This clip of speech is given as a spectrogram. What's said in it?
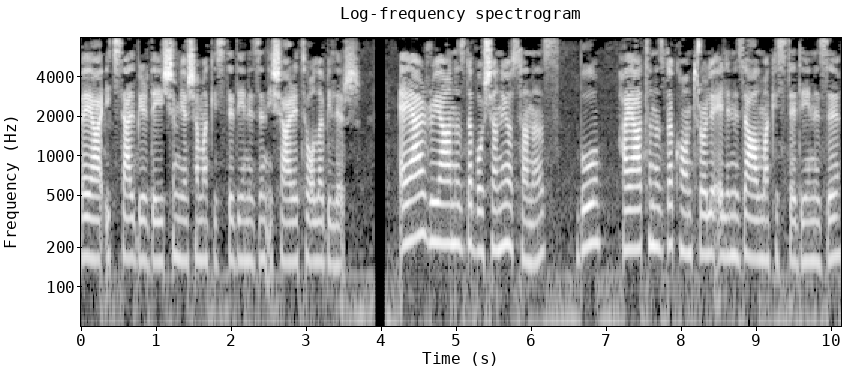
veya içsel bir değişim yaşamak istediğinizin işareti olabilir. Eğer rüyanızda boşanıyorsanız, bu hayatınızda kontrolü elinize almak istediğinizi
